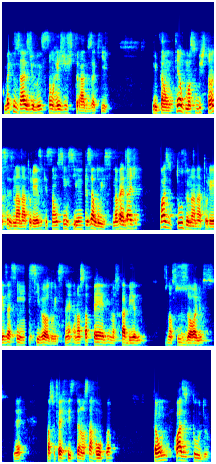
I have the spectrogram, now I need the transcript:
Como é que os raios de luz são registrados aqui? Então, tem algumas substâncias na natureza que são sensíveis à luz. Na verdade, quase tudo na natureza é sensível à luz, né? A nossa pele, o nosso cabelo, os nossos olhos, né? A superfície da nossa roupa, então, quase tudo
